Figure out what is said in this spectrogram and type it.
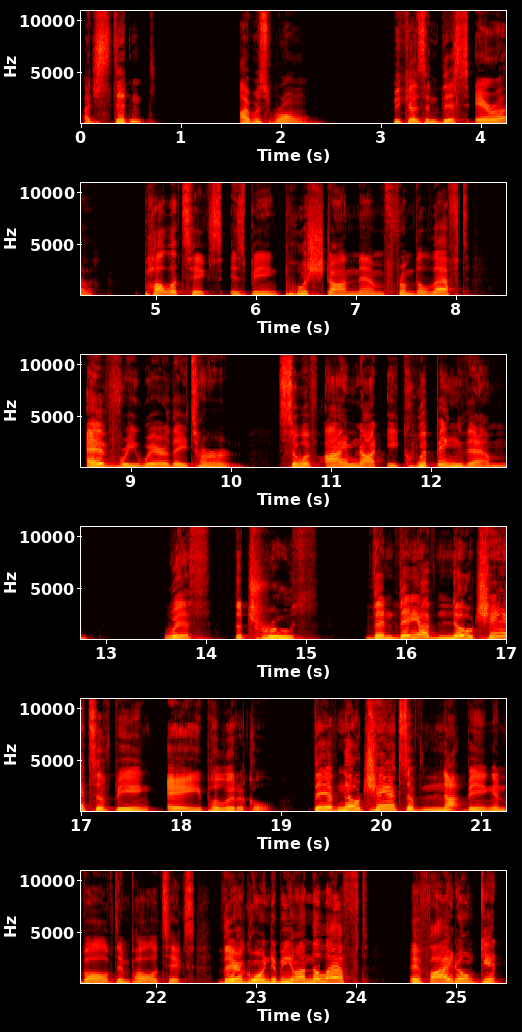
I just didn't. I was wrong. Because in this era, politics is being pushed on them from the left everywhere they turn. So if I'm not equipping them with the truth, then they have no chance of being apolitical. They have no chance of not being involved in politics. They're going to be on the left. If I don't get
